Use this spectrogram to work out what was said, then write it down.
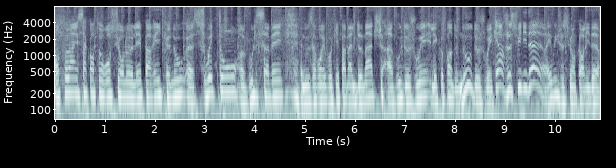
Entre 1 et 50 euros sur le les paris que nous euh, souhaitons. Vous le savez, nous avons évoqué pas mal de matchs. À vous de jouer, les copains de nous de jouer, car je suis leader. Et oui, je suis encore leader.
